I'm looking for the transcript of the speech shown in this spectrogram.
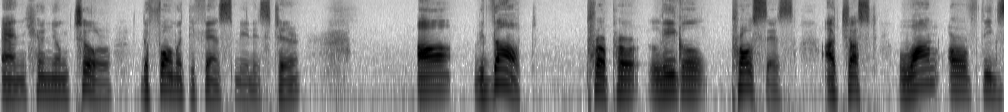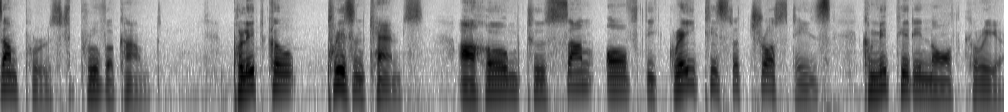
and Hyun Yong-chol, the former defense minister, are without proper legal process are just one of the examples to prove account. Political prison camps are home to some of the greatest atrocities committed in North Korea.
